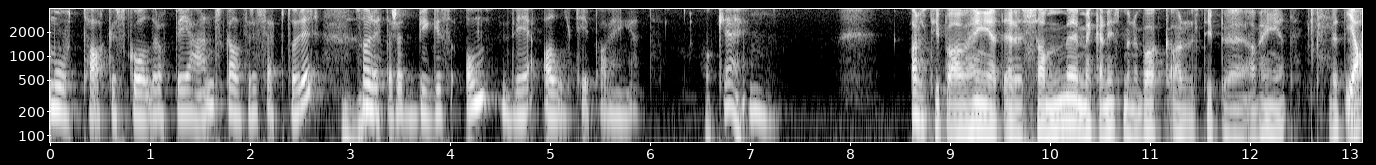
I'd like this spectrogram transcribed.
mottakerskåler oppe i hjernen som kalles reseptorer, som rett og slett bygges om ved all type avhengighet. Ok. All type avhengighet, er det samme mekanismene bak all type avhengighet? Vet du? Ja,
